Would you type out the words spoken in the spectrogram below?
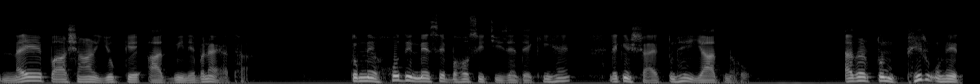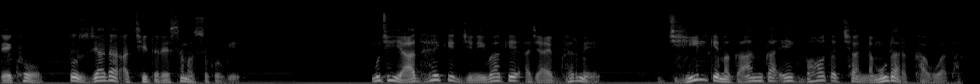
नए पाषाण युग के आदमी ने बनाया था। तुमने खुद इनमें से बहुत सी चीज़ें देखी हैं, लेकिन शायद तुम्हें याद न हो। अगर तुम फिर उन्हें देखो तो ज़्यादा अच्छी तरह समझ सकोगी। मुझे याद है कि जिनीवा के अजायब घर में झील के मकान का एक बहुत अच्छा नमूना रखा हुआ था।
